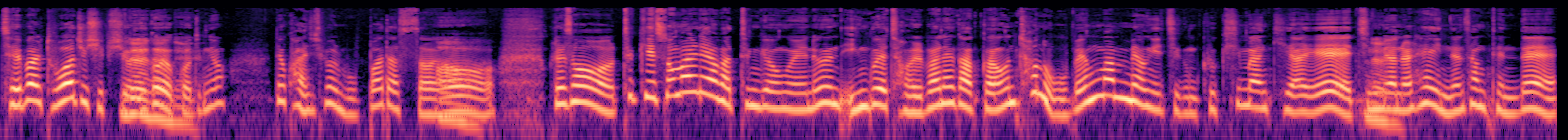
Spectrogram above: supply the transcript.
제발 도와주십시오 네네네. 이거였거든요. 근데 관심을 못 받았어요. 아. 그래서 특히 소말리아 같은 경우에는 인구의 절반에 가까운 1,500만 명이 지금 극심한 기아에 직면을 네. 해 있는 상태인데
